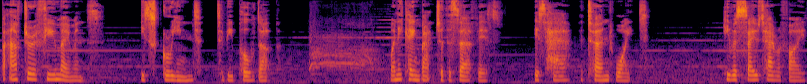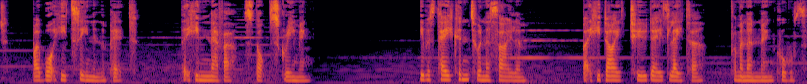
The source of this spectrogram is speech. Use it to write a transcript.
But after a few moments, he screamed to be pulled up. When he came back to the surface, his hair had turned white. He was so terrified by what he'd seen in the pit that he never stopped screaming. He was taken to an asylum, but he died two days later from an unknown cause.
